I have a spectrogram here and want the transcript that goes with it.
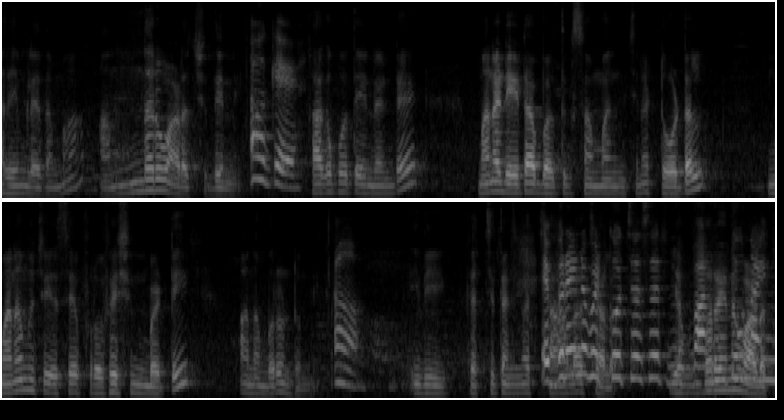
అదేం లేదమ్మా. అందరూ వాడచ్చు దీన్ని. ఓకే. కాకపోతే ఏంటంటే మన డేట్ ఆఫ్ బర్త్కి సంబంధించిన టోటల్ మనము చేసే ప్రొఫెషన్ బట్టి ఆ నంబర్ ఉంటుంది. ఇది ఖచ్చితంగా చాలా, ఎవరైనా ఎవరైనా వాడచ్చు?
